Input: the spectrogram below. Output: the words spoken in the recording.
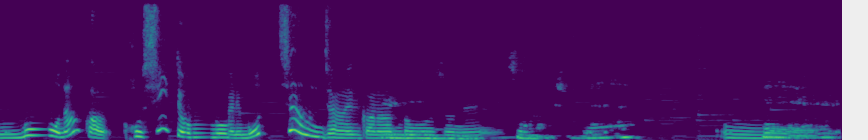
うんもうなんか欲しいって思うより持っちゃうんじゃないかなと思うんですよね。そうなんですよね。うん。え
